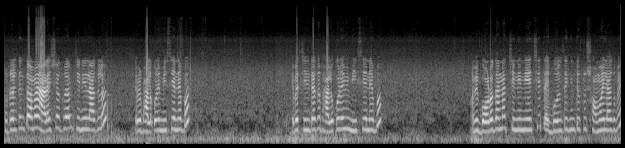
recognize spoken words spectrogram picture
টোটাল কিন্তু আমার আড়াইশো গ্রাম চিনি লাগল। এবার ভালো করে মিশিয়ে নেব। এবার চিনিটাকে ভালো করে আমি মিশিয়ে নেব। আমি বড় দানার চিনি নিয়েছি, তাই গলতে কিন্তু একটু সময় লাগবে।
